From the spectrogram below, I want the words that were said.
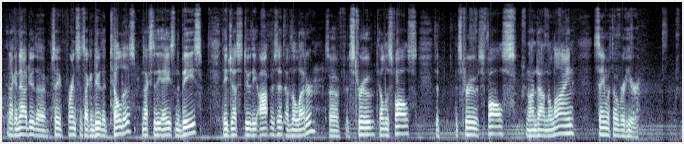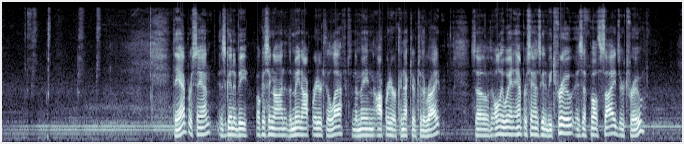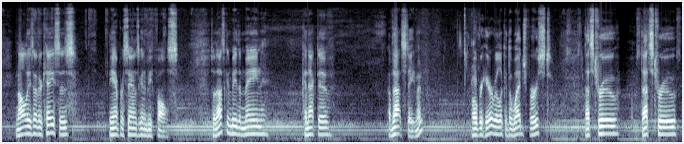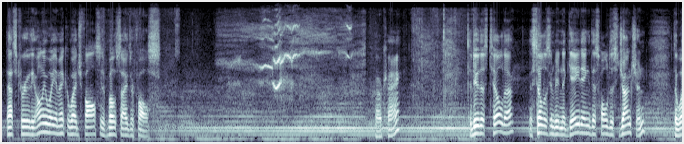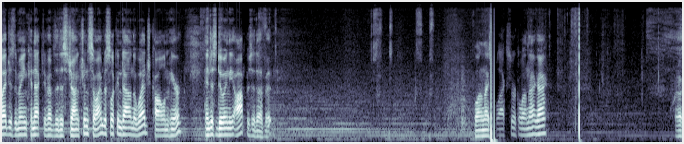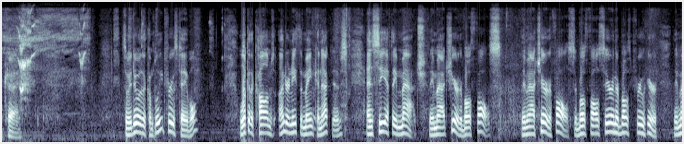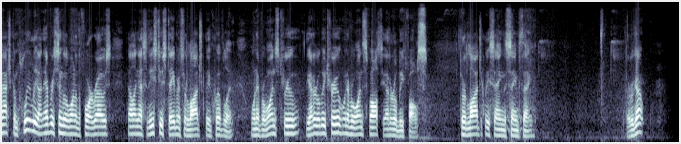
And I can now do the, say for instance, I can do the tildes next to the A's and the B's. They just do the opposite of the letter. So if it's true, tilde is false. If it's true, it's false. And on down the line. Same with over here. The ampersand is going to be focusing on the main operator to the left and the main operator or connective to the right. So the only way an ampersand is going to be true is if both sides are true. In all these other cases, the ampersand is going to be false. So that's going to be the main connective of that statement. Over here, we look at the wedge first. That's true, that's true, that's true. The only way you make a wedge false is if both sides are false. Okay. To do this tilde, this tilde is going to be negating this whole disjunction. The wedge is the main connective of the disjunction, so I'm just looking down the wedge column here and just doing the opposite of it. Want a nice black circle on that guy? Okay. So we do a complete truth table. Look at the columns underneath the main connectives and see if they match. They match here, they're both false. They match here, they're false. They're both false here and they're both true here. They match completely on every single one of the four rows, telling us that these two statements are logically equivalent. Whenever one's true, the other will be true. Whenever one's false, the other will be false. They're logically saying the same thing. There we go.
